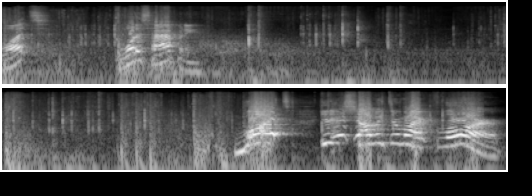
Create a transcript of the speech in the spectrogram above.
What? What is happening? What? You just shot me through my floor!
